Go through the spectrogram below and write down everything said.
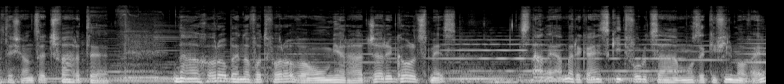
2004. Na chorobę nowotworową umiera Jerry Goldsmith, znany amerykański twórca muzyki filmowej.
